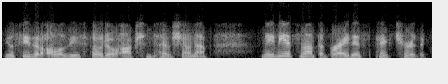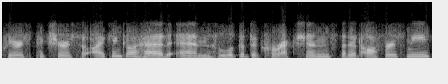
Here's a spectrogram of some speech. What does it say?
you'll see that all of these photo options have shown up maybe it's not the brightest picture, the clearest picture, so I can go ahead and look at the corrections that it offers me,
